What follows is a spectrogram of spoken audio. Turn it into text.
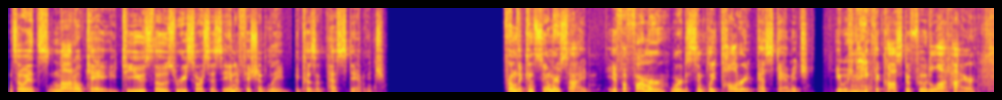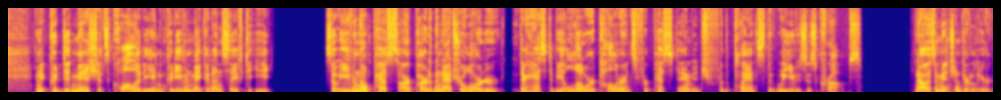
And so it's not okay to use those resources inefficiently because of pest damage. From the consumer side, if a farmer were to simply tolerate pest damage, it would make the cost of food a lot higher, and it could diminish its quality and could even make it unsafe to eat. So, even though pests are part of the natural order, there has to be a lower tolerance for pest damage for the plants that we use as crops. Now, as I mentioned earlier,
